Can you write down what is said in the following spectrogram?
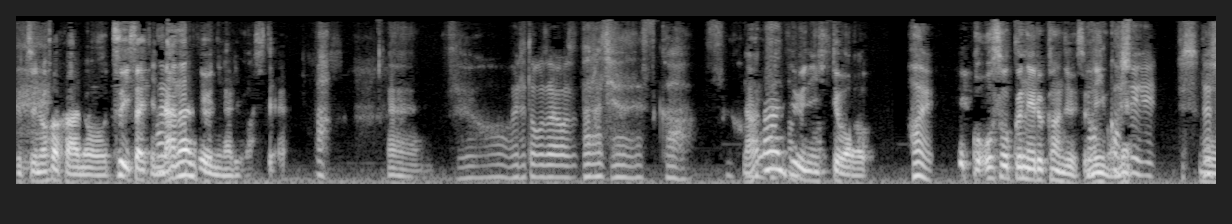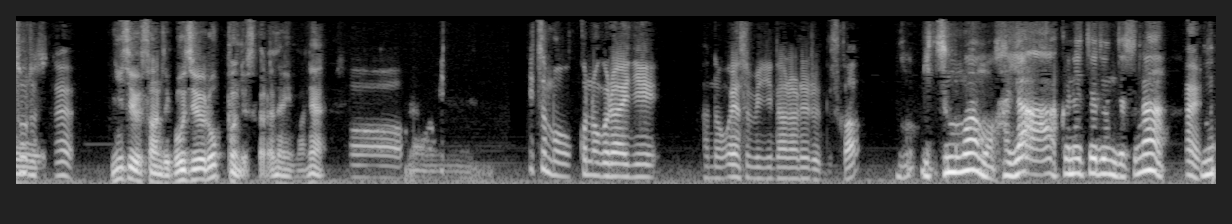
うちの母、あの、つい最近はい70になりまして。あえーすごい、おめでとうございます。70ですか。すごい70にしてははい。結構遅く寝る感じですよね、今ね。おかしいですね。そうですね。23時56分ですからね、今ね。あーうんいつもこのぐらいに、あの、お休みになられるんですか？いつもはもう早く寝てるんですが、はい息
